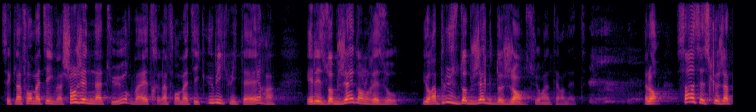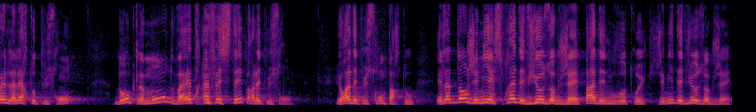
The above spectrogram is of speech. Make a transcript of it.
c'est que l'informatique va changer de nature, va être l'informatique ubiquitaire, et les objets dans le réseau. Il y aura plus d'objets que de gens sur Internet. Alors ça, c'est ce que j'appelle l'alerte aux pucerons. Donc le monde va être infesté par les pucerons. Il y aura des pucerons partout. Et là-dedans, j'ai mis exprès des vieux objets, pas des nouveaux trucs. J'ai mis des vieux objets.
